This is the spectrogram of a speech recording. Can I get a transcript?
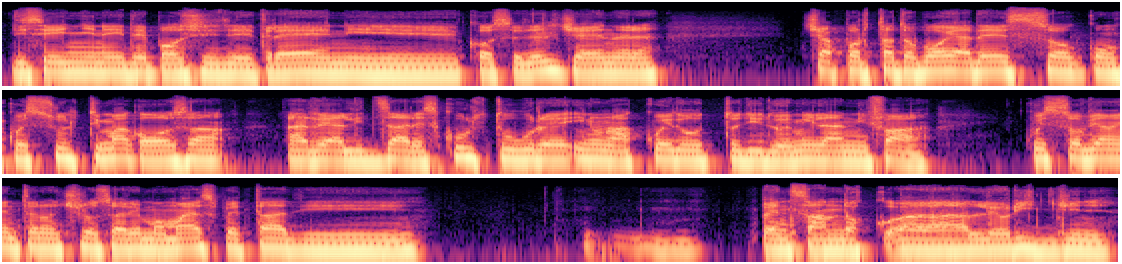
disegni nei depositi dei treni, cose del genere, ci ha portato poi adesso con quest'ultima cosa a realizzare sculture in un acquedotto di 2000 anni fa. Questo ovviamente non ce lo saremmo mai aspettati pensando a, alle origini.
